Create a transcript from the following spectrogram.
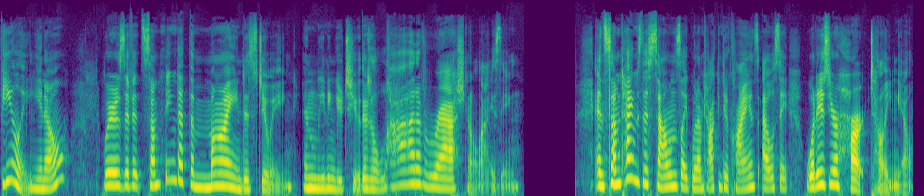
feeling, you know? Whereas if it's something that the mind is doing and leading you to, there's a lot of rationalizing. And sometimes this sounds like when I'm talking to clients, I will say, What is your heart telling you?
